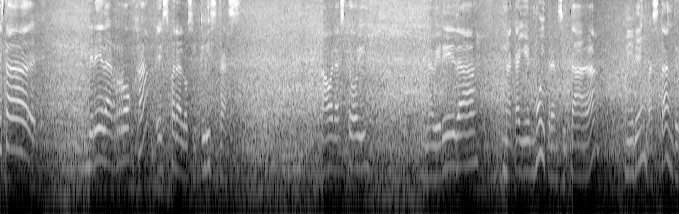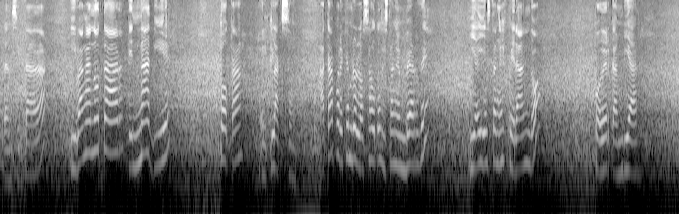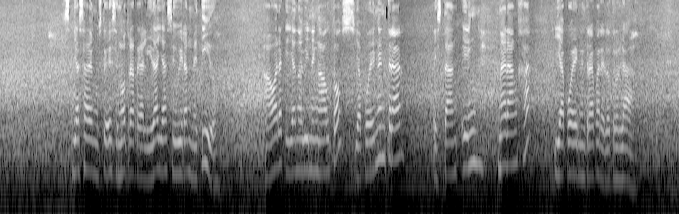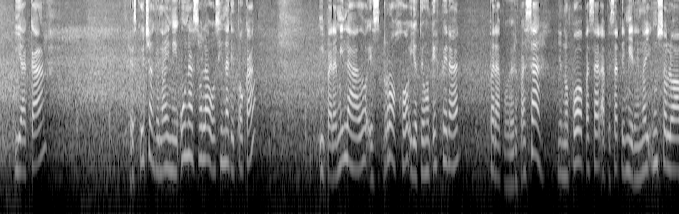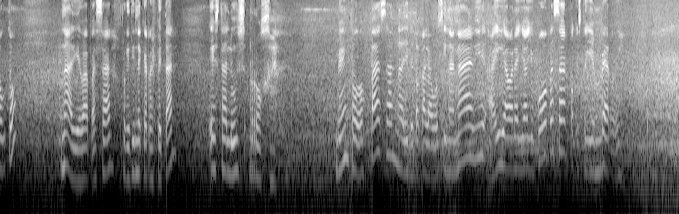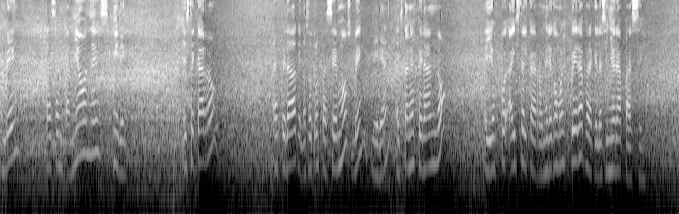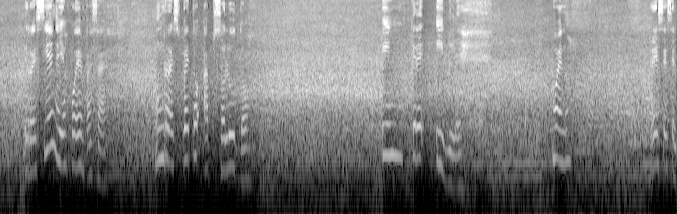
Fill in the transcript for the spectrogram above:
Esta vereda roja es para los ciclistas. Ahora estoy en la vereda, una calle muy transitada, miren, bastante transitada, y van a notar que nadie toca el claxon. Acá, por ejemplo, los autos están en verde y ahí están esperando poder cambiar. Ya saben ustedes, en otra realidad ya se hubieran metido. Ahora que ya no vienen autos, ya pueden entrar, están en naranja y ya pueden entrar para el otro lado. Y acá, escuchan que no hay ni una sola bocina que toca. Y para mi lado es rojo y yo tengo que esperar para poder pasar. Yo no puedo pasar a pesar que miren, no hay un solo auto. Nadie va a pasar porque tiene que respetar esta luz roja. ¿Ven? Todos pasan, nadie le toca la bocina a nadie. Ahí ahora ya yo puedo pasar porque estoy en verde. ¿Ven? Pasan camiones. Miren, este carro ha esperado que nosotros pasemos. ¿Ven? Miren, están esperando. Ellos, ahí está el carro. Mire cómo espera para que la señora pase. Y recién ellos pueden pasar. Un respeto absoluto increíble. Bueno, ese es el...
